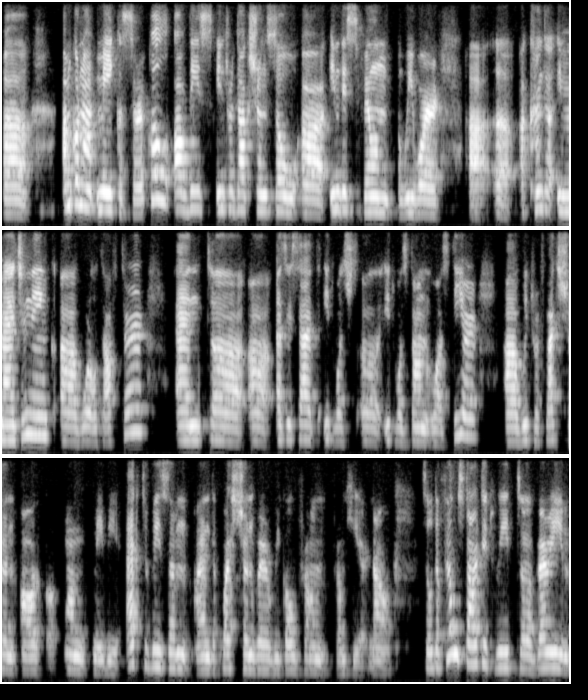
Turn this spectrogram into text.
Uh, I'm gonna make a circle of this introduction. So uh, in this film, we were uh, uh, kind of imagining a world after, and uh, uh, as I said, it was uh, it was done last year with reflection on, on maybe activism and the question where we go from from here now. So the film started with very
